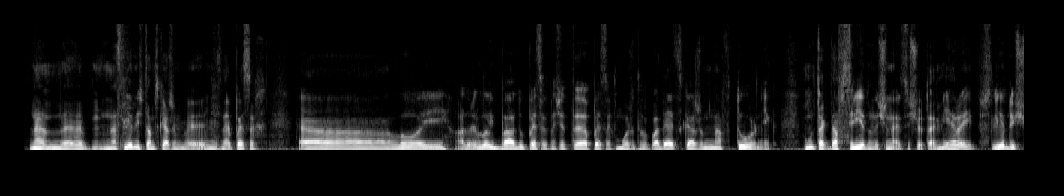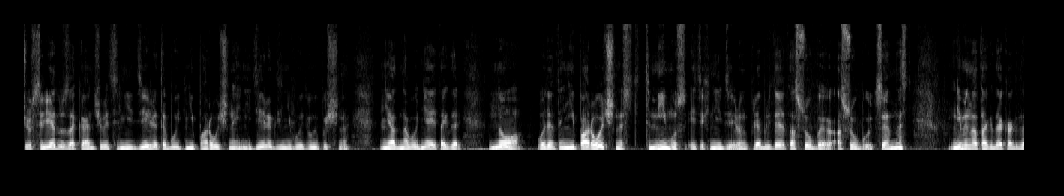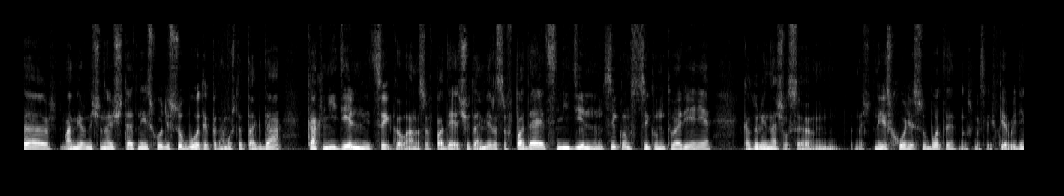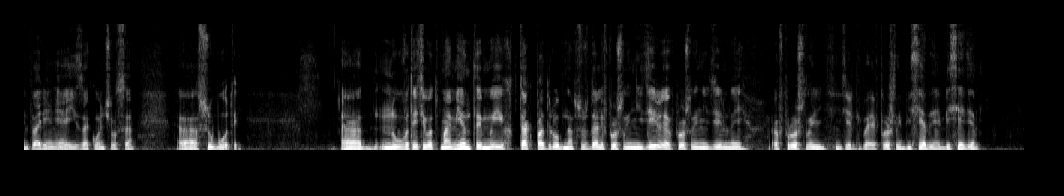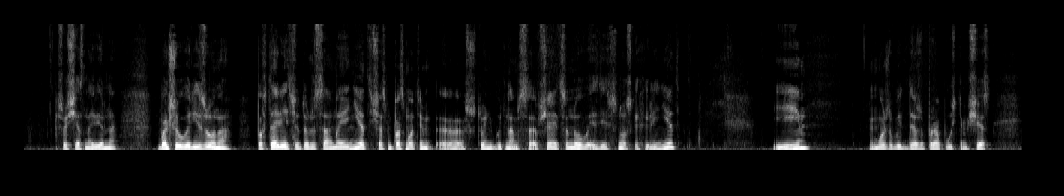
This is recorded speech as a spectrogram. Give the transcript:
на, на, на следующий, там, скажем, э, не знаю, Песах, э, Лой, Лой Баду Песах, значит, э, Песах может выпадать, скажем, на вторник. Ну, тогда в среду начинается счет Амера, и в следующую среду заканчивается неделя. Это будет непорочная неделя, где не будет выпущено ни одного дня и так далее. Но вот эта непорочность, тмимус этих недель, он приобретает особую, особую ценность именно тогда, когда Амер начинает считать на исходе субботы, потому что тогда, как недельный цикл, она совпадает, счет Амера совпадает с недельным циклом, с циклом творения – который начался значит, на исходе субботы, ну, в смысле, в первый день творения, и закончился э, субботой. Э, ну, вот эти вот моменты, мы их так подробно обсуждали в прошлой неделе, в прошлой недельной, в прошлой недельной главе, в прошлой беседе, беседе, что сейчас, наверное, большого резона повторять все то же самое нет. Сейчас мы посмотрим, э, что-нибудь нам сообщается новое здесь в сносках или нет. И может быть, даже пропустим. Сейчас.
